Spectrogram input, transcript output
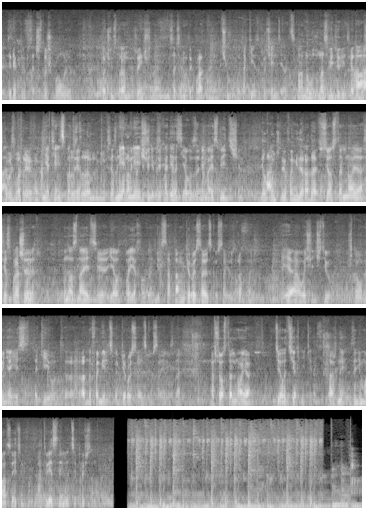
Директор 56-й школы, очень странная женщина, не совсем адекватная. Почему вы такие заключения делаете? А, ну, у нас видео есть. Я думаю, А. что вы смотрели, наверное. Нет, я не смотрел. Просто, вся Мне, мне еще не смотрела. приходилось, я вот занимаюсь видящим. Дело в том, что ее фамилия Радаев. Все остальное... Все спрашивают. э, у нас, знаете, я вот поехал в Энгельс, а там герой Советского Союза Радаев. Я очень чтю, что у меня есть такие вот э, однофамильцы, как герой Советского Союза. Да? А все остальное дело техники. Должны заниматься этим ответственные люди, профессионалы.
